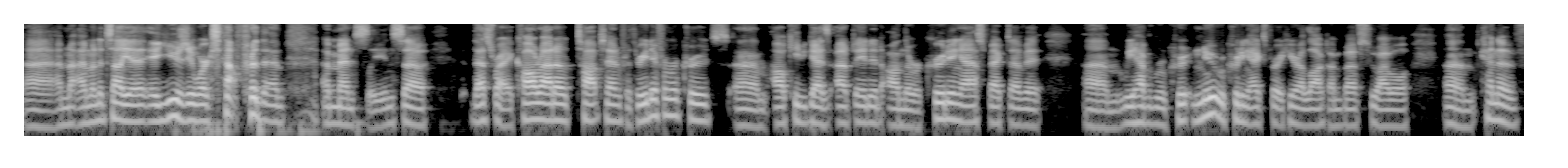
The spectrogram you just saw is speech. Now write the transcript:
Uh, I'm not. I'm going to tell you, it usually works out for them immensely, and so that's right. Colorado top 10 for three different recruits. Um, I'll keep you guys updated on the recruiting aspect of it. Um, we have a recruit, new recruiting expert here at Locked on Buffs who I will um, kind of,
